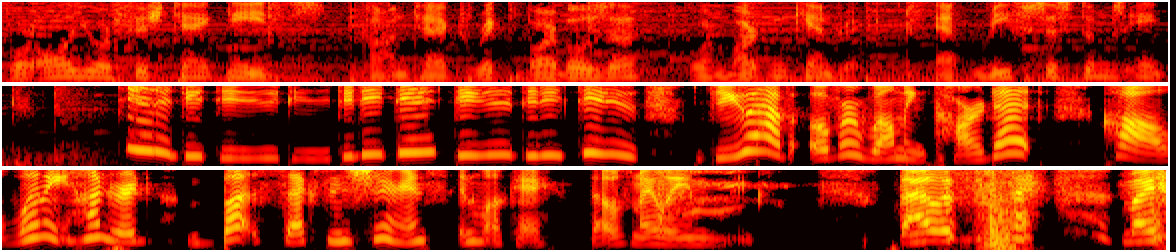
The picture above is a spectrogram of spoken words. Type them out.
For all your fish tank needs, contact Rick Barboza or Martin Kendrick at Reef Systems Inc. Do you have overwhelming car debt? Call 1 800 Butt Sex Insurance. And okay, that was my lame. That was my, my,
